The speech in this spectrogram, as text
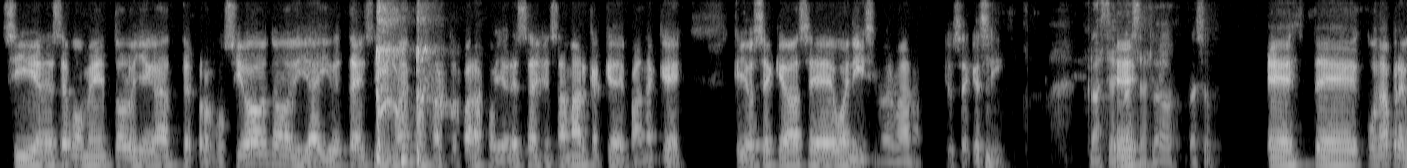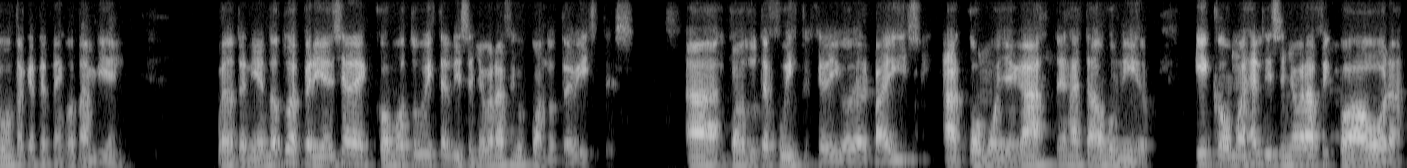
Si en ese momento lo llega, te promociono y ahí te seguimos en contacto para apoyar esa, esa marca que de pana que, que yo sé que va a ser buenísima, hermano. Yo sé que sí. Gracias, gracias, eh, gracias. Este, una pregunta que te tengo también. Bueno, teniendo tu experiencia de cómo tuviste el diseño gráfico cuando te vistes, a, cuando tú te fuiste, que digo, del país, a cómo llegaste a Estados Unidos y cómo es el diseño gráfico ahora,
